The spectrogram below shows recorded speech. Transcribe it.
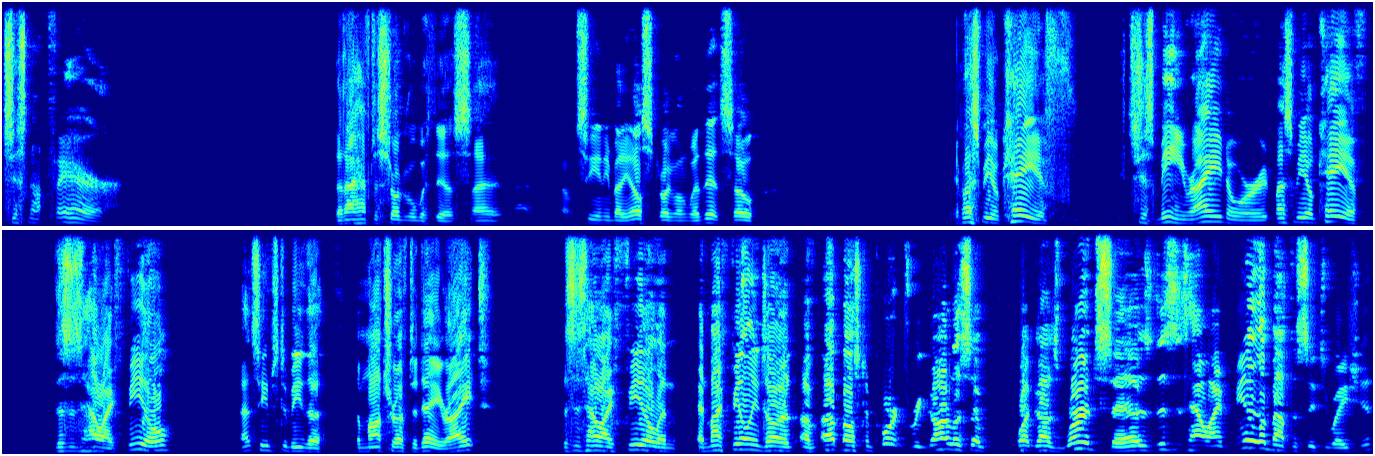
It's just not fair that I have to struggle with this. I, I don't see anybody else struggling with it, so it must be okay if it's just me, right? Or it must be okay if this is how I feel. That seems to be the, the mantra of today, right? This is how I feel, and, and my feelings are of utmost importance, regardless of what God's word says. This is how I feel about the situation.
